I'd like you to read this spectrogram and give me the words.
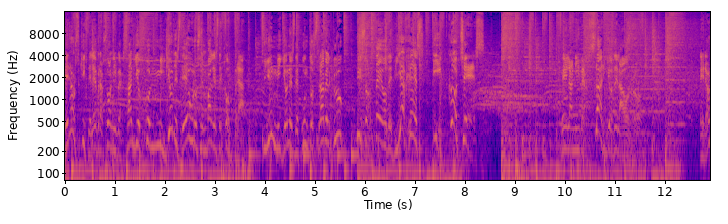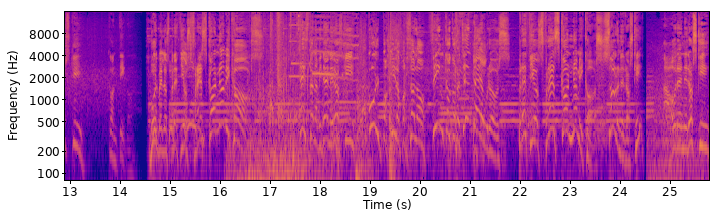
Eroski celebra su aniversario con millones de euros en vales de compra, 100 millones de puntos Travel Club y sorteo de viajes y coches. El aniversario del ahorro. Eroski, contigo. ¡Vuelven los precios fresconómicos! Esta Navidad en Eroski, pulpo kilo por solo 5,80 euros. Precios fresconómicos, solo en Eroski. Ahora en Eroski,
